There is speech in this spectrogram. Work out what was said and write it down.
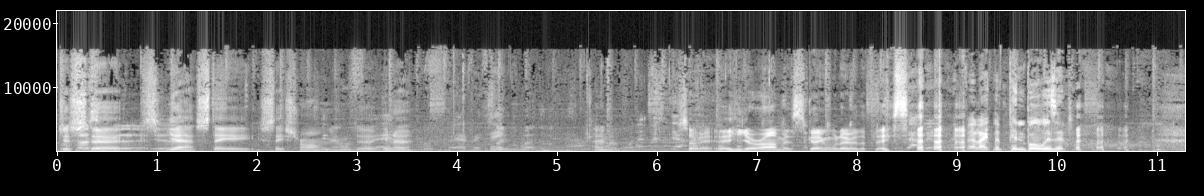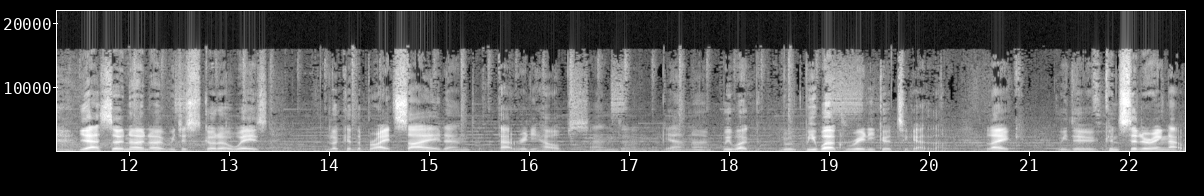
just uh, Persevere, s- yeah. yeah. stay stay strong and uh, you know we pull through everything. kind of. Yeah. Sorry, your arm is going all over the place. I feel like the pinball wizard. yeah, so no, no, we just gotta always look at the bright side, and that really helps. And um, yeah, no, we work we work really good together. Like we do, considering that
